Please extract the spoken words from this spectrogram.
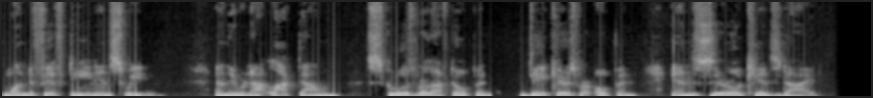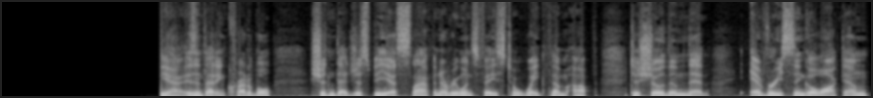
1 to 15, in Sweden, and they were not locked down. Schools were left open, daycares were open, and zero kids died. Yeah, isn't that incredible? Shouldn't that just be a slap in everyone's face to wake them up, to show them that every single lockdown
